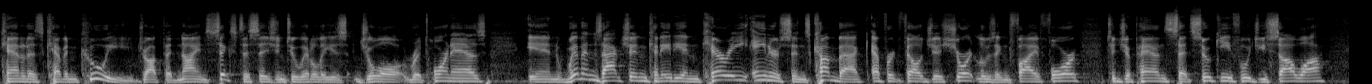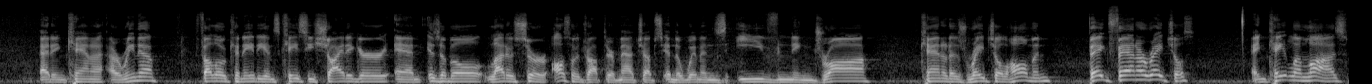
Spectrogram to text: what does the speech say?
Canada's Kevin Koe dropped a 9 6 decision to Italy's Joel Retornaz. In women's action, Canadian Kerri Einarson's comeback effort fell just short, losing 5 4 to Japan's Satsuki Fujisawa at Encana Arena. Fellow Canadians Casey Scheidegger and Isabel Ladouceur also dropped their matchups in the women's evening draw. Canada's Rachel Homan, big fan of Rachel's, and Kaitlyn Lawes,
